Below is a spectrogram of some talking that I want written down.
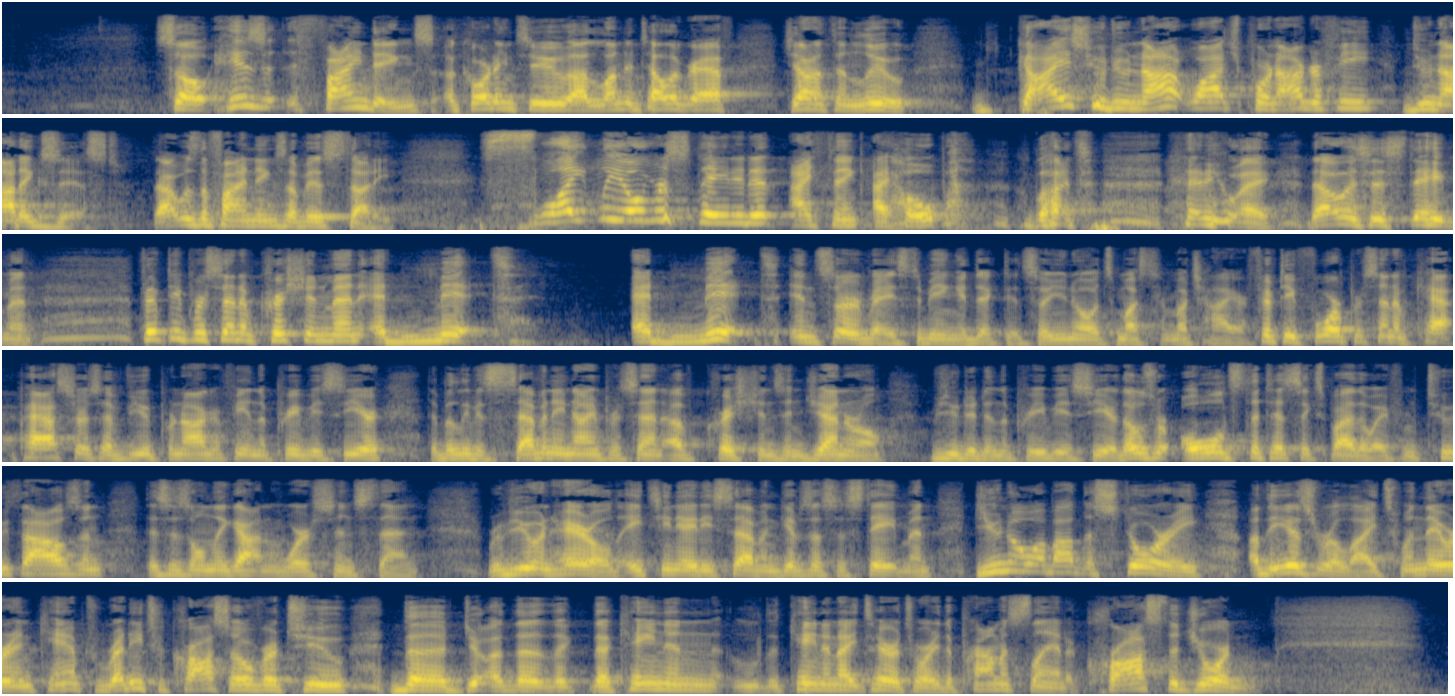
So his findings, according to uh, London Telegraph, Jonathan Liew, guys who do not watch pornography do not exist. That was the findings of his study. Slightly overstated it, I think, I hope, but anyway, that was his statement. 50% of Christian men admit admit in surveys to being addicted, so you know it's much, much higher. 54% of pastors have viewed pornography in the previous year. They believe it's 79% of Christians in general viewed it in the previous year. Those are old statistics, by the way, from 2000. This has only gotten worse since then. Review and Herald, 1887, gives us a statement. Do you know about the story of the Israelites when they were encamped, ready to cross over to the, the, the, the, Canaan, the Canaanite territory, the promised land, across the Jordan?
